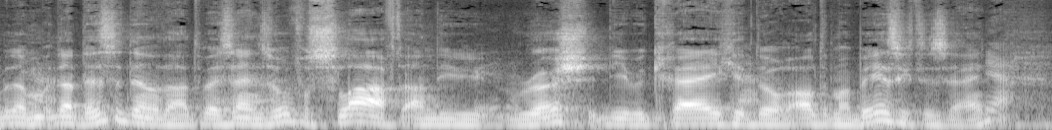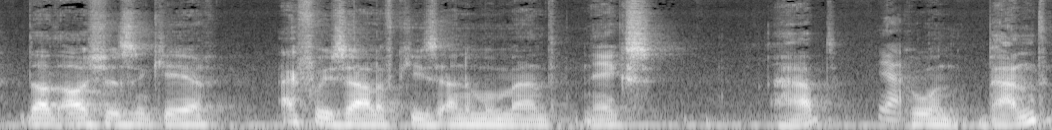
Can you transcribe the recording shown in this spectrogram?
dat, Ja. dat is het inderdaad. Wij zijn zo verslaafd aan die rush die we krijgen door altijd maar bezig te zijn. Dat als je eens een keer echt voor jezelf kiest en een moment niks hebt, Ja. gewoon bent,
